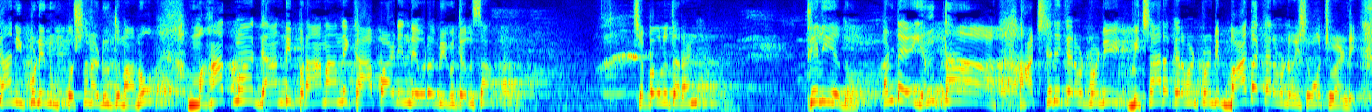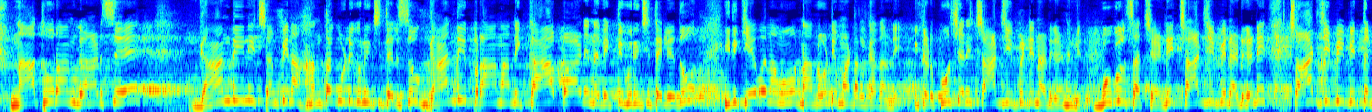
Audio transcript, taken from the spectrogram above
కానీ ఇప్పుడు నేను క్వశ్చన్ అడుగుతున్నాను మహాత్మా గాంధీ ప్రాణాన్ని కాపాడింది ఎవరో మీకు తెలుసా? చెప్పగలుగుతారండి తెలియదు. అంటే ఎంత ఆశ్చర్యకరమైనటువంటి విచారకరమైనటువంటి బాధాకరమైన విషయమో చూడండి. నాథూరామ్ గాడ్సే గాంధీని చంపిన హంతకుడి గురించి తెలుసు. గాంధీ ప్రాణాన్ని కాపాడిన వ్యక్తి గురించి తెలియదు. ఇది కేవలము నా నోటి మాటలు కదండి. ఇక్కడ కూర్చొని చాట్ జీపీటీని అడగండి మీరు. గూగుల్ సెర్చ్ చేయండి. చాట్ జీపీని అడగండి. చాట్ జీపీ విత్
